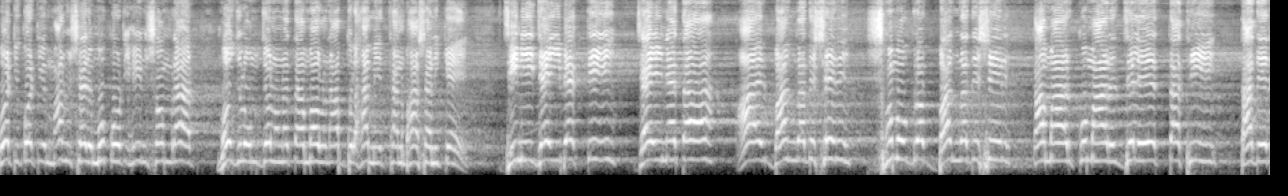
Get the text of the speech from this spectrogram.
কোটি কোটি মানুষের মুকুটহীন সম্রাট, মজলুম জননেতা মৌলানা আব্দুল হামিদ খান ভাসানীকে, যিনি যেই ব্যক্তি, যেই নেতা, আর বাংলাদেশের, সমগ্র বাংলাদেশের কামার কুমার জেলে তাঁতি, তাদের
